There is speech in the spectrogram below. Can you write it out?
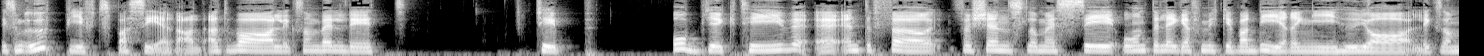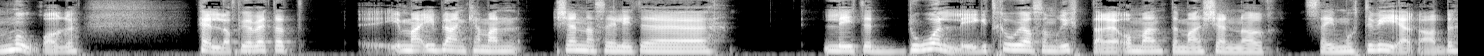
liksom uppgiftsbaserad. Att vara liksom väldigt typ objektiv, eh, inte för, för känslomässig och inte lägga för mycket värdering i hur jag liksom mår. Heller, för jag vet att eh, ibland kan man känna sig lite, lite dålig, tror jag som ryttare, om man inte man känner sig motiverad.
